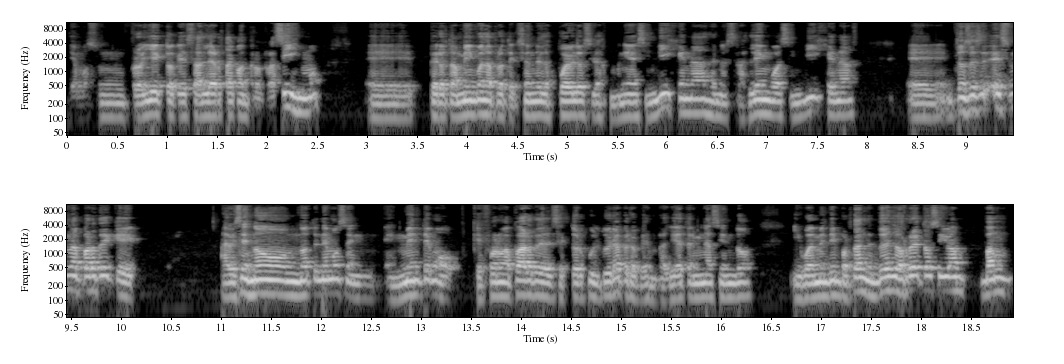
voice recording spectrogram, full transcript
digamos, un proyecto que es alerta contra el racismo, eh, pero también con la protección de los pueblos y las comunidades indígenas, de nuestras lenguas indígenas. entonces, es una parte que a veces no, no tenemos en, en, mente como que forma parte del sector cultura, pero que en realidad termina siendo igualmente importante. Entonces, los retos iban, van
